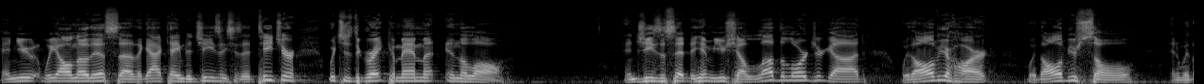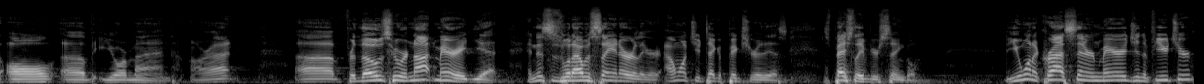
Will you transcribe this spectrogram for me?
and you we all know this, uh, the guy came to Jesus, he said, Teacher, which is the great commandment in the law? And Jesus said to him, You shall love the Lord your God with all of your heart, with all of your soul, and with all of your mind. All right? Uh, for those who are not married yet, and this is what I was saying earlier, I want you to take a picture of this, especially if you're single. Do you want a Christ centered marriage in the future?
